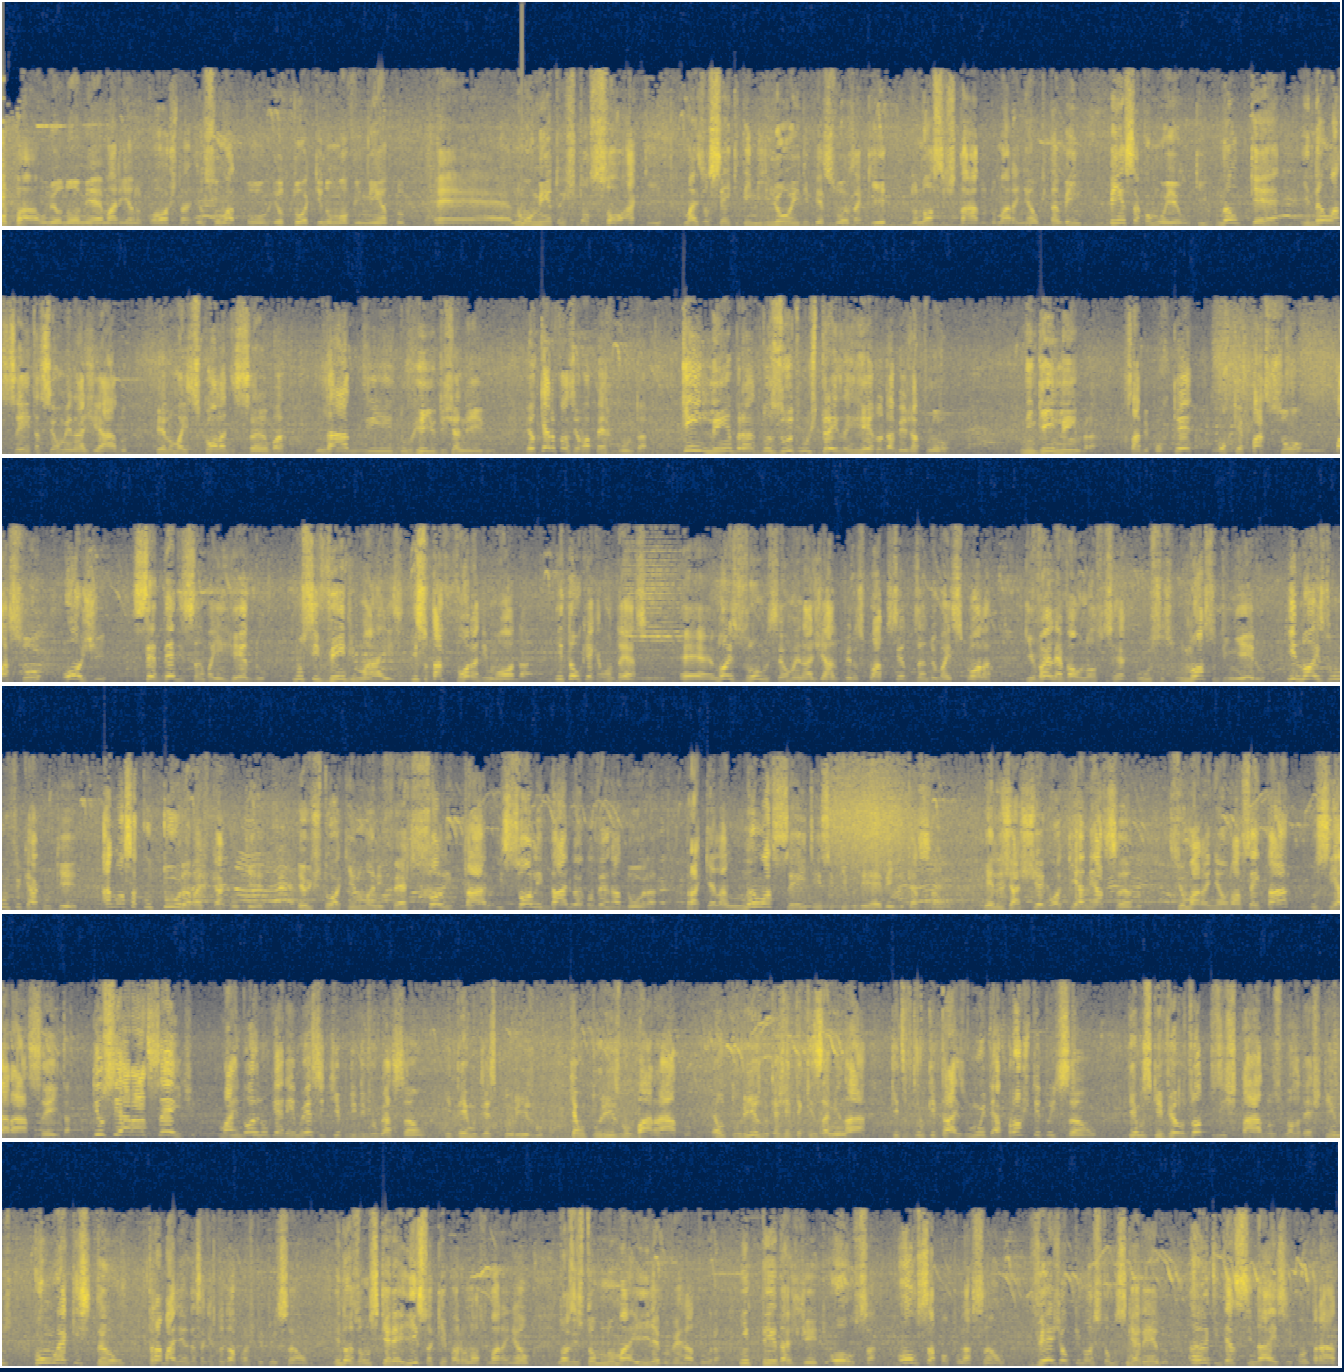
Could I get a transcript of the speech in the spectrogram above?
Opa, o meu nome é Mariano Costa, eu sou um ator, eu estou aqui no movimento, é, no momento eu estou só aqui, mas eu sei que tem milhões de pessoas aqui do nosso estado, do Maranhão, que também pensa como eu, que não quer e não aceita ser homenageado por uma escola de samba lá de, do Rio de Janeiro. Eu quero fazer uma pergunta, quem lembra dos últimos três enredos da Beija-Flor? Ninguém lembra, sabe por quê? Porque passou, passou. Hoje, CD de samba enredo não se vende mais, isso está fora de moda. Então o que, é que acontece? É, nós vamos ser homenageados pelos 400 anos de uma escola que vai levar os nossos recursos, o nosso dinheiro, e nós vamos ficar com o quê? A nossa cultura vai ficar com o quê? Eu estou aqui no manifesto solitário e solidário à governadora, para que ela não aceite esse tipo de reivindicação. Eles já chegam aqui ameaçando. Se o Maranhão não aceitar, o Ceará aceita. Que o Ceará aceite mas nós não queremos esse tipo de divulgação em termos desse turismo, que é um turismo barato, é um turismo que a gente tem que examinar, que o que traz muito é a prostituição. Temos que ver os outros estados nordestinos como é que estão trabalhando essa questão da prostituição. E nós vamos querer isso aqui para o nosso Maranhão. Nós estamos numa ilha, governadora. Entenda a gente, ouça, ouça a população, veja o que nós estamos querendo antes de assinar esse contrato.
